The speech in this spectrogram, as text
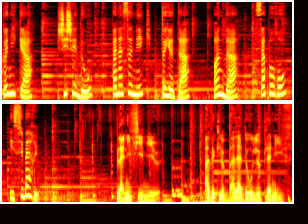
Konica, Shiseido, Panasonic, Toyota, Honda, Sapporo et Subaru. Planifiez mieux. Avec le balado Le Planif.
